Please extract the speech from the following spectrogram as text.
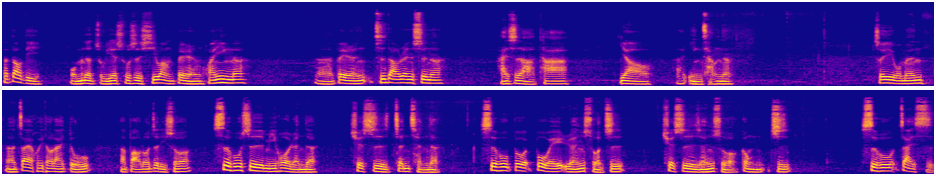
那到底？我们的主耶稣是希望被人欢迎呢，呃，被人知道认识呢，还是啊，他要啊隐藏呢？所以，我们呃再回头来读啊，保罗这里说，似乎是迷惑人的，却是真诚的；似乎不不为人所知，却是人所共知；似乎在死，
